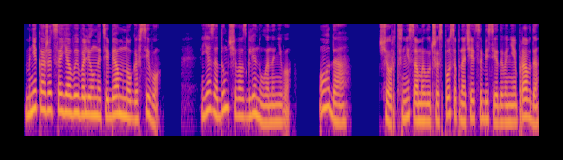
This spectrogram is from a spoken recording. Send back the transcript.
Мне кажется, я вывалил на тебя много всего». Я задумчиво взглянула на него. «О, да. Чёрт, не самый лучший способ начать собеседование, правда?»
